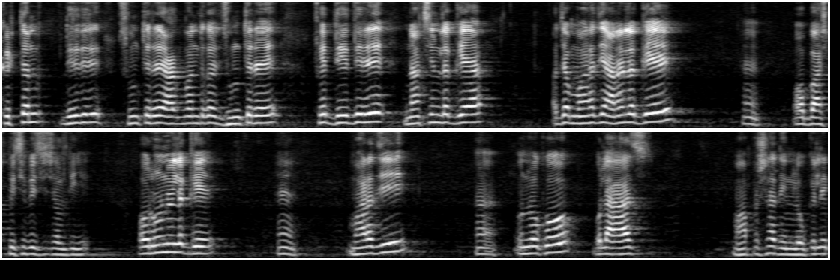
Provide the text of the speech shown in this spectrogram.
कीर्तन धीरे धीरे सुनते रहे, आँख बंद कर झूमते रहे, फिर धीरे धीरे नाचने लग गया, और जब महाराज जी आने लग गए, हैं, और बस पीछे पीछे चल दिए, और रोने लग गए, हैं। महाराज जी हाँ उन लोगों को बोला, आज महाप्रसाद इन लोगों के लिए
